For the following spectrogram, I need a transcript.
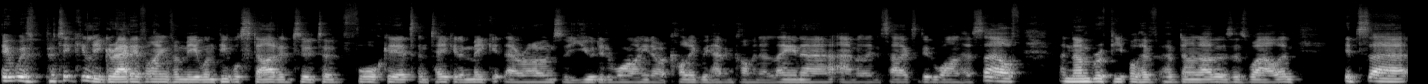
it was particularly gratifying for me when people started to to fork it and take it and make it their own. So you did one, you know, a colleague we have in common, Elena, um, Elena Salix did one herself. A number of people have, have done others as well. And it's uh,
